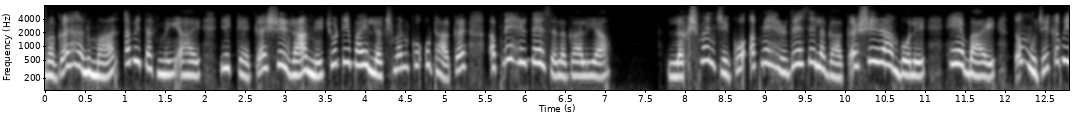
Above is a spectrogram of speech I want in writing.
मगर हनुमान अभी तक नहीं आए। ये कहकर श्री राम ने छोटे भाई लक्ष्मण को उठाकर अपने हृदय से लगा लिया। लक्ष्मण जी को अपने हृदय से लगाकर श्री राम बोले, हे hey भाई, तुम मुझे कभी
